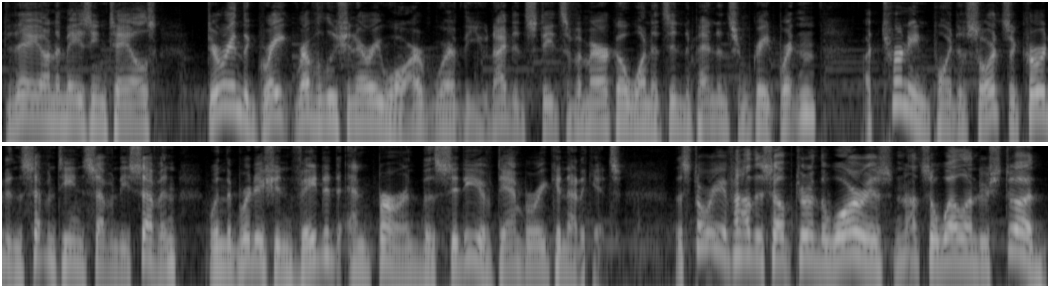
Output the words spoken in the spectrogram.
Today on Amazing Tales, during the Great Revolutionary War, where the United States of America won its independence from Great Britain, a turning point of sorts occurred in 1777 when the British invaded and burned the city of Danbury, Connecticut. The story of how this helped turn the war is not so well understood.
